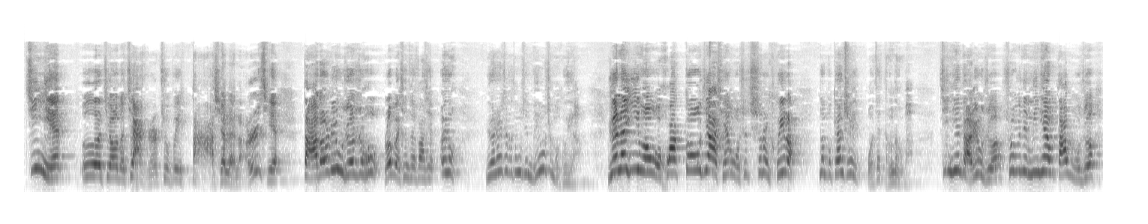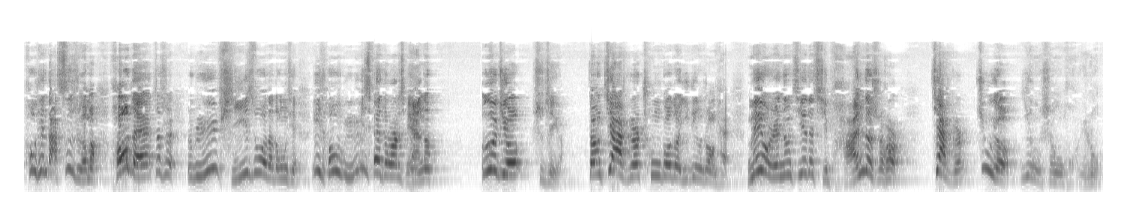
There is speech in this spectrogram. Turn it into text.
今年阿胶的价格就被打下来了，而且打到六折之后，老百姓才发现，哎呦，原来这个东西没有这么贵啊！原来以往我花高价钱，我是吃了亏了，那不干脆我再等等吧。今天打六折，说不定明天要打五折，后天打四折嘛。好歹这是驴皮做的东西，一头驴才多少钱呢？阿胶是这样，当价格冲高到一定状态，没有人能接得起盘的时候，价格就要应声回落。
